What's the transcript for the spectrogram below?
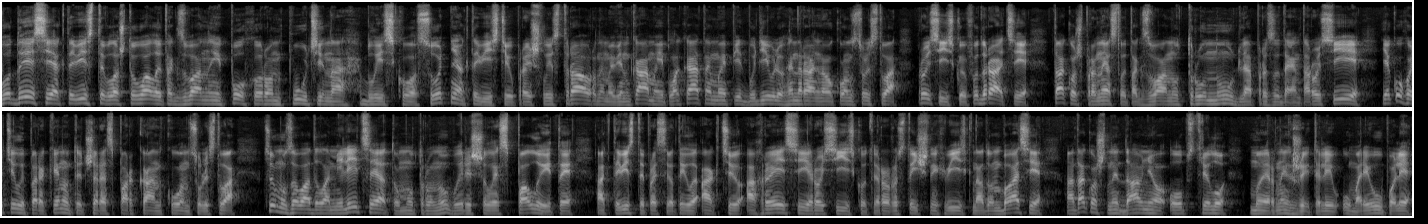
В Одесі активісти влаштували так званий похорон Путіна. Близько сотні активістів прийшли з траурними вінками і плакатами під будівлю Генерального консульства Російської Федерації. Також принесли так звану труну для президента Росії, яку хотіли перекинути через паркан консульства. Цьому завадила міліція, тому труну вирішили спалити. Активісти присвятили акцію агресії російсько-терористичних військ на Донбасі, а також недавнього обстрілу мирних жителів у Маріуполі.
